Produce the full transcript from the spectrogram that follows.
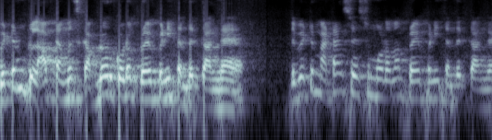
பெட்ரூம்க்கு லாப்ட் அமைச்சு கப்டோர் கூட ப்ரே பண்ணி தந்திருக்காங்க. இந்த பெட்ரூம் அட்டாச் சிஸ்டமோட தான் ப்ரே பண்ணி தந்திருக்காங்க.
